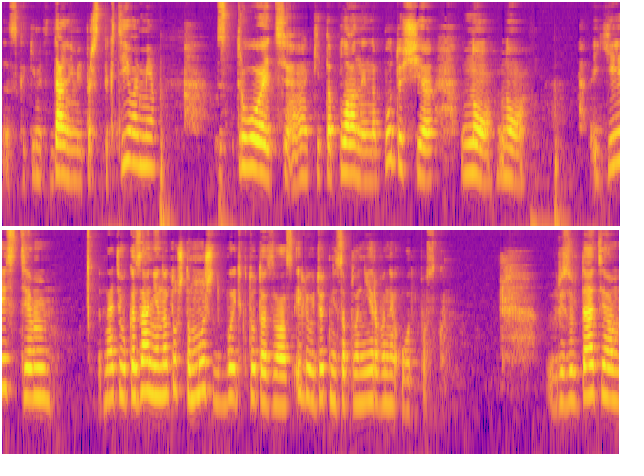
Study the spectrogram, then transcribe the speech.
с какими-то дальними перспективами, строить э, какие-то планы на будущее, но, но есть эм, знаете, указание на то, что может быть кто-то из вас или уйдет незапланированный отпуск в результате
